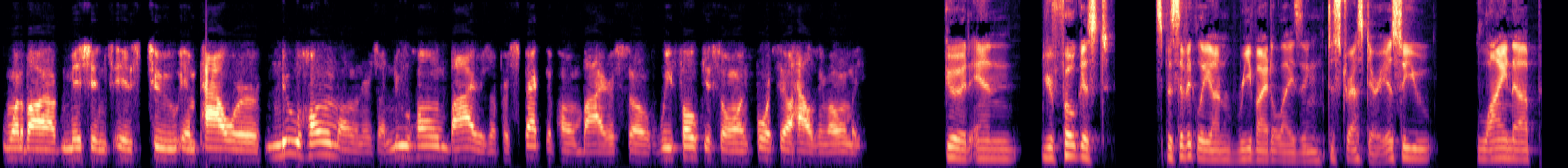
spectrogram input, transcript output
One of our missions is to empower new homeowners or new home buyers or prospective home buyers. So we focus on for sale housing only. Good. And you're focused specifically on revitalizing distressed areas. So you line up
